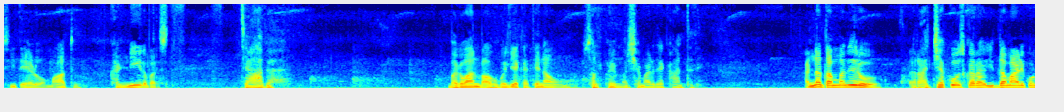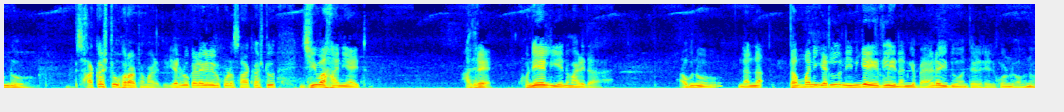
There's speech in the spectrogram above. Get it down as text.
ಸೀತೆ ಹೇಳುವ ಮಾತು ಕಣ್ಣೀರು ಬರೆಸ್ತು ತ್ಯಾಗ. ಭಗವಾನ್ ಬಾಹುಬಲಿಯ ಕಥೆ ನಾವು ಸ್ವಲ್ಪ ವಿಮರ್ಶೆ ಮಾಡಿದ್ರೆ ಕಾಣ್ತದೆ. ಅಣ್ಣ ತಮ್ಮಂದಿರು ರಾಜ್ಯಕ್ಕೋಸ್ಕರ ಯುದ್ಧ ಮಾಡಿಕೊಂಡು ಸಾಕಷ್ಟು ಹೋರಾಟ ಮಾಡಿದ್ವಿ ಎರಡು ಕಡೆಗಳಿಗೂ ಕೂಡ ಸಾಕಷ್ಟು ಜೀವಹಾನಿಯಾಯಿತು ಆದರೆ ಕೊನೆಯಲ್ಲಿ ಏನು ಮಾಡಿದ? ಅವನು, ನನ್ನ ತಮ್ಮನಿಗೆಲ್ಲ ನಿನಗೆ ಇರಲಿ, ನನಗೆ ಬೇಡ ಇದು ಅಂತೇಳಿ ಹೇಳಿಕೊಂಡು ಅವನು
